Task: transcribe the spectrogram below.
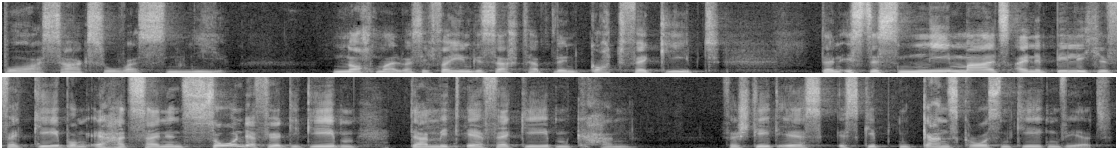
Boah, sag sowas nie. Nochmal, was ich vorhin gesagt habe, wenn Gott vergibt, dann ist es niemals eine billige Vergebung. Er hat seinen Sohn dafür gegeben, damit er vergeben kann. Versteht ihr es? Es gibt einen ganz großen Gegenwert.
